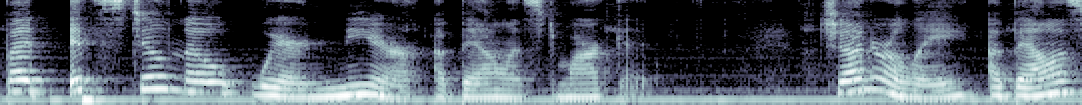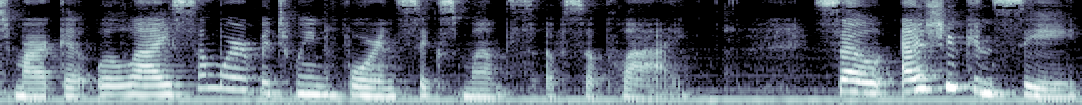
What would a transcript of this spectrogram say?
but it's still nowhere near a balanced market. Generally, a balanced market will lie somewhere between four and six months of supply. So, as you can see,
